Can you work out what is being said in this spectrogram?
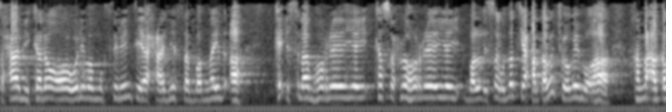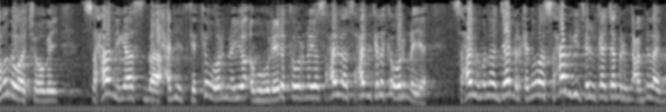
صaxaabi kale oo weliba muktiriintii axaadiisa badnayd ah ka islaam horeeyey ka soxbo horeeyey bal isagu dadkii caqabo joogay buu ahaa ama caqabada waa joogay. Saxaabigaas baa xadiidka ka warinayo abu hureyre ka warinayo saxaabigaa saxaabi kale ka warinaya saxaabiguna jaabirkani waa saxaabigii jaliilka ah, jaabir ibn cabdillahi ibn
